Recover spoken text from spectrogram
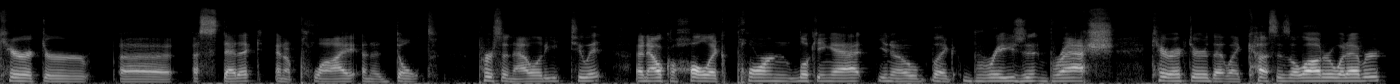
character uh, aesthetic and apply an adult personality to it. An alcoholic, porn looking at, you know, like brazen, brash character that like cusses a lot or whatever.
